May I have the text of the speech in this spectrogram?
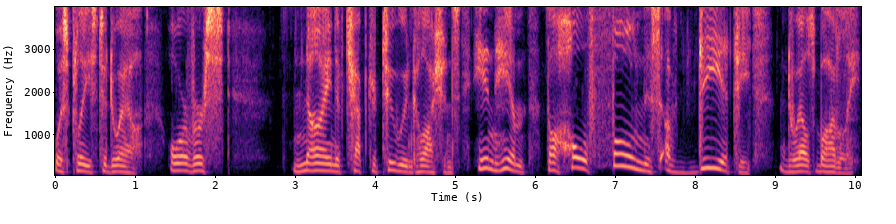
was pleased to dwell. Or verse 9 of chapter 2 in Colossians, in him the whole fullness of deity dwells bodily.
